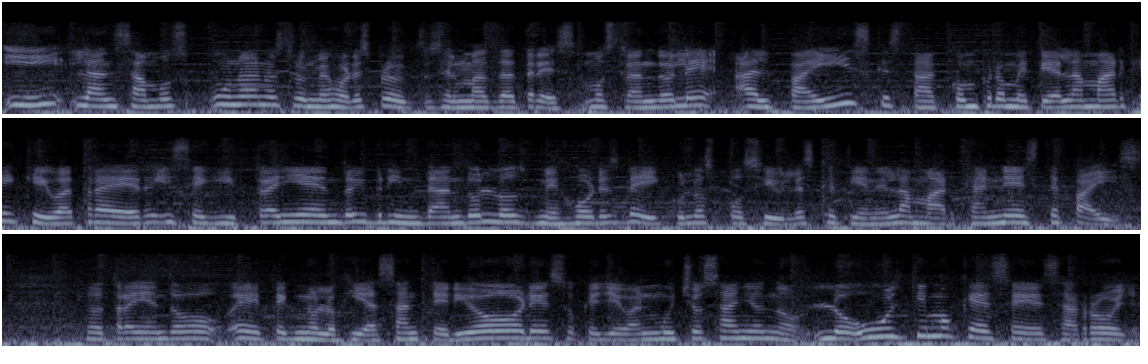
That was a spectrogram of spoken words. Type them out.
y lanzamos uno de nuestros mejores productos, el Mazda 3, mostrándole al país que está comprometida la marca y que iba a traer y seguir trayendo y brindando los mejores vehículos posibles que tiene la marca en este país. No trayendo eh, tecnologías anteriores o que llevan muchos años, no, lo último que se desarrolla.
